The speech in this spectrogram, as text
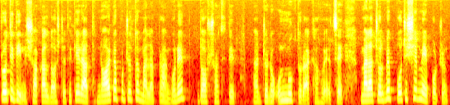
প্রতিদিন সকাল দশটা থেকে রাত নয়টা পর্যন্ত মেলা প্রাঙ্গণে দর্শনার্থীদের জন্য উন্মুক্ত রাখা হয়েছে। মেলা চলবে পঁচিশে মে পর্যন্ত।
